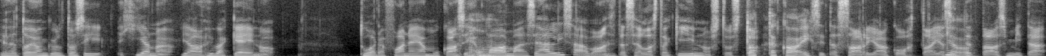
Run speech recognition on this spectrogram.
Ja toi on kyllä tosi hieno ja hyvä keino tuoda faneja mukaan siihen on. maailmaan. Ja sehän lisää vaan sitä sellaista kiinnostusta Totta kai. sitä sarjaa kohtaan. Ja Joo. sitten taas mitä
